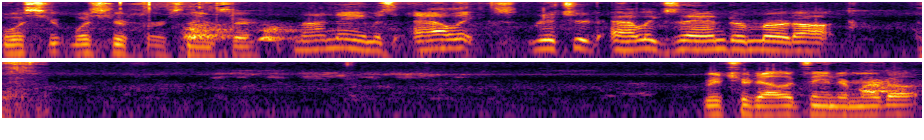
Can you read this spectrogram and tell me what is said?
What's your What's your first name, sir? My name is Alex Richard Alexander Murdaugh. Richard Alexander Murdaugh.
